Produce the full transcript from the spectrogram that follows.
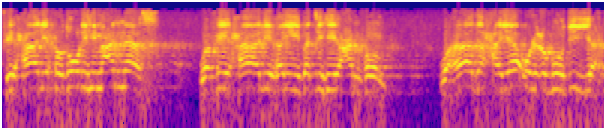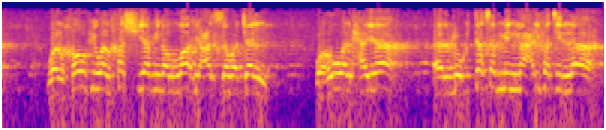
في حال حضوره مع الناس وفي حال غيبته عنهم. وهذا حياء العبودية والخوف والخشية من الله عز وجل وهو الحياء المكتسب من معرفة الله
